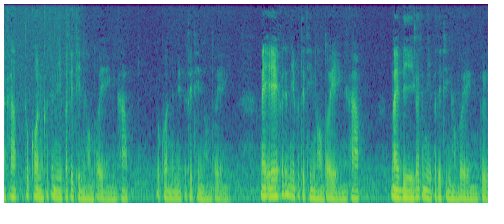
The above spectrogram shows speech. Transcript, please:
นะครับทุกคนก็จะมีปฏิทินของตัวเองนะครับ ทุกคนจะมีปฏิทินของตัวเอง ใน A ก็จะมีปฏิทินของตัวเองนะครับ ใน B ก็จะมีปฏิทินของตัวเอง คือ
